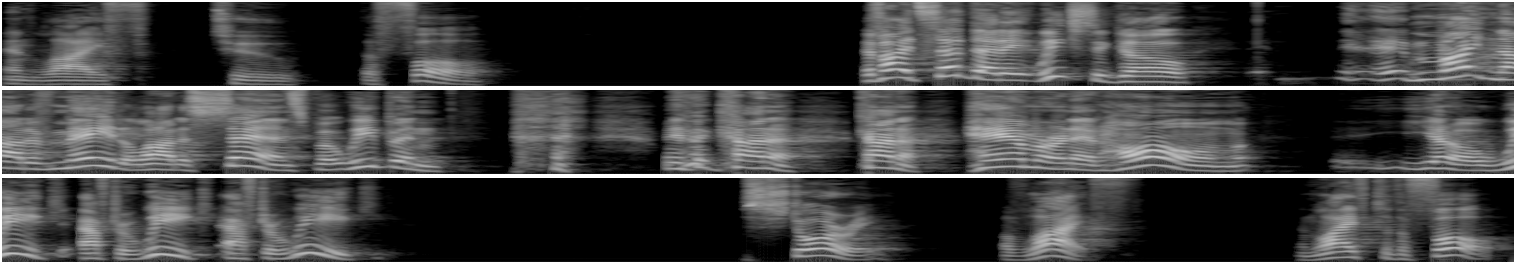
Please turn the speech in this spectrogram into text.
and life to the full. If I'd said that eight weeks ago, it might not have made a lot of sense, but we've been, we've been kind of kind of hammering it home, you know, week after week after week. The story of life and life to the full.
